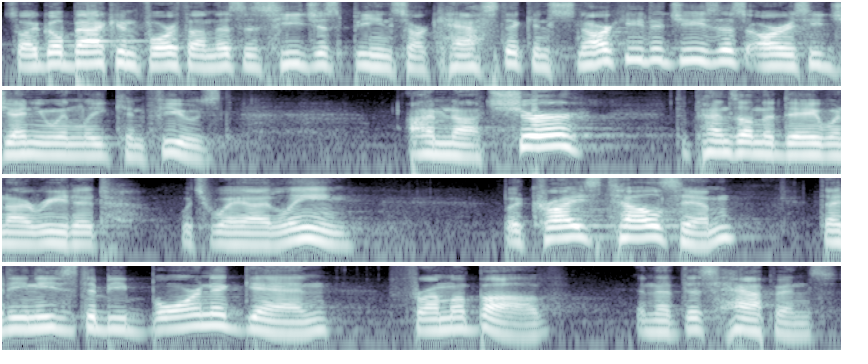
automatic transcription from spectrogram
So I go back and forth on this. Is he just being sarcastic and snarky to Jesus, or is he genuinely confused? I'm not sure. Depends on the day when I read it, which way I lean. But Christ tells him that he needs to be born again from above, and that this happens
